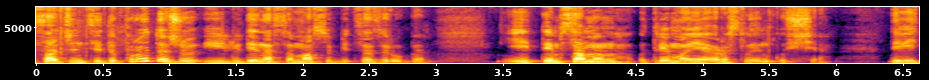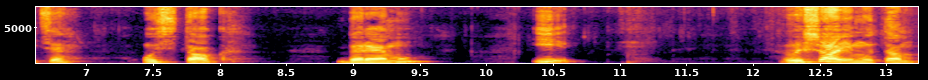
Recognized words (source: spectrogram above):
саджанці до продажу, і людина сама собі це зробить. І тим самим отримає рослинку ще. Дивіться, ось так беремо і лишаємо там,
